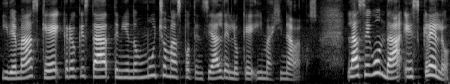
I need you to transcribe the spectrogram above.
y demás que creo que está teniendo mucho más potencial de lo que imaginábamos. La segunda es Crelo,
